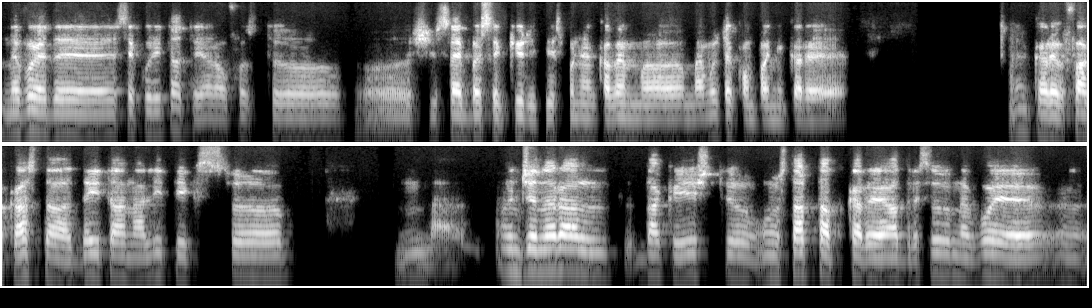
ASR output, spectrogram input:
nevoie de securitate, iar au fost uh, uh, și cyber security. Spuneam că avem uh, mai multe companii care, care fac asta, data analytics. Uh, în general, dacă ești un startup care adresează o nevoie, uh,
